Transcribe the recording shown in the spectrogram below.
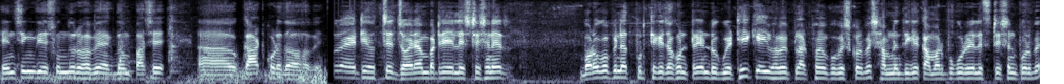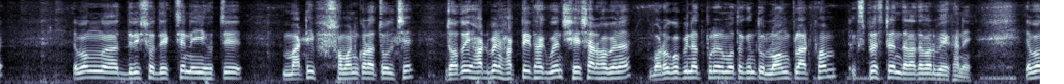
ফেন্সিং দিয়ে সুন্দরভাবে একদম পাশে গার্ড করে দেওয়া হবে। এটি হচ্ছে জয়রামবাটি রেল স্টেশনের বড় গোপীনাথপুর থেকে যখন ট্রেন ঢুকবে, ঠিক এইভাবে প্ল্যাটফর্মে প্রবেশ করবে, সামনের দিকে কামারপুকুর রেল স্টেশন পড়বে। এবং দৃশ্য দেখছেন, এই হচ্ছে মাটি সমান করা চলছে। যতই হাঁটবেন, হাঁটতেই থাকবেন, শেষ আর হবে না। বড় গোপীনাথপুরের মতো কিন্তু লং প্ল্যাটফর্ম এক্সপ্রেস ট্রেন দাঁড়াতে পারবে এখানে। এবং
